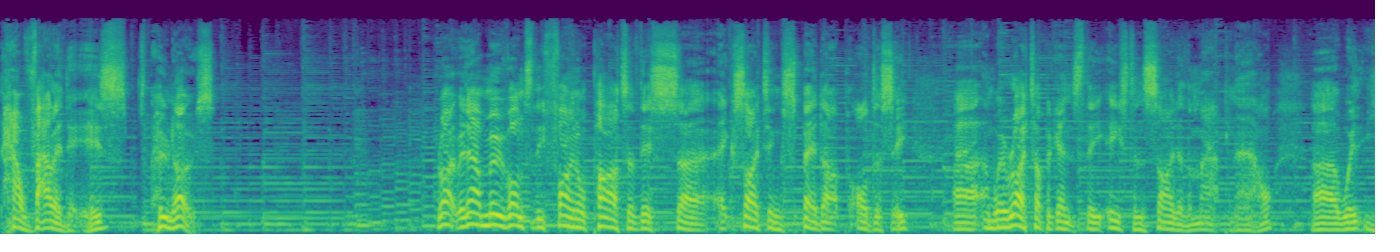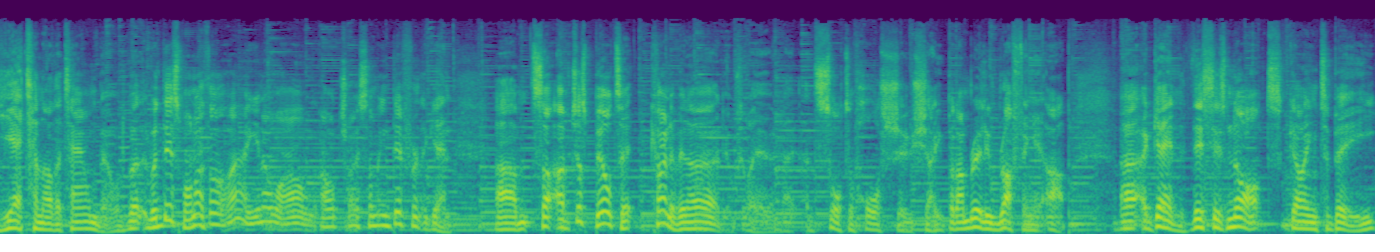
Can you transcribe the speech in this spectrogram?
how valid it is, who knows? Right, we now move on to the final part of this uh, exciting sped-up odyssey. Uh, and we're right up against the eastern side of the map now uh, with yet another town build. But with this one, I thought, well, you know what, I'll, I'll try something different again. Um, so I've just built it kind of in a, a, sort of horseshoe shape, but I'm really roughing it up. Uh, again, this is not going to be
